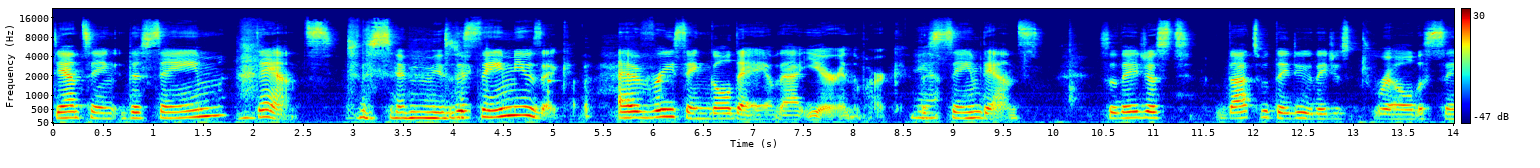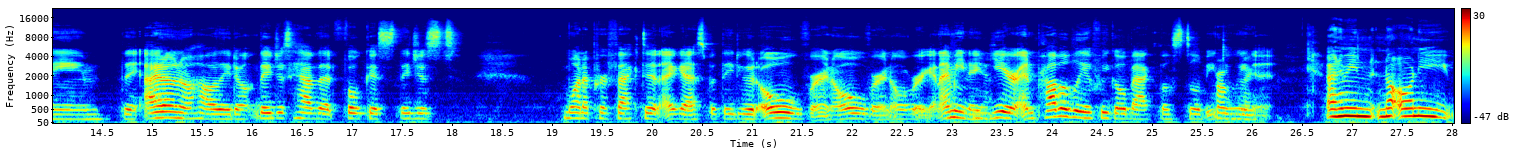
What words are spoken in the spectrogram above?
dancing the same dance. To the same music. the same music every single day of that year in the park. Yeah. The same dance. So they just that's what they do. They just drill the same thing. I don't know how they don't. They just have that focus. They just want to perfect it, I guess, but they do it over and over and over again. I mean, a Yeah. year, and probably if we go back, they'll still be Probably. doing it. And I mean, not only,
